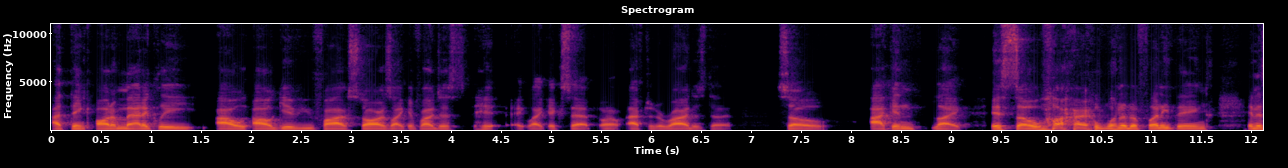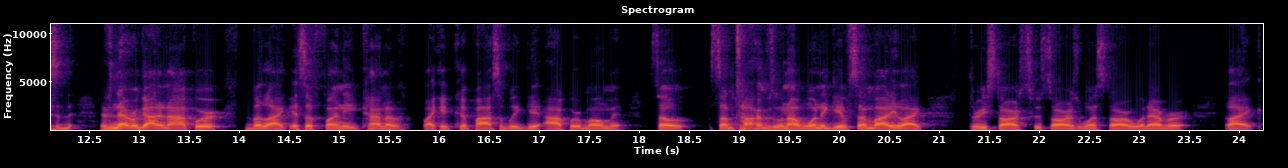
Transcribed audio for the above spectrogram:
I think automatically I'll I'll give you five stars. Like if I just hit eh, like accept uh, after the ride is done. So I can like it's so hard. One of the funny things, and it's it's never gotten awkward, but like it's a funny kind of like it could possibly get awkward moment. So sometimes when I want to give somebody like three stars, two stars, one star, whatever, like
